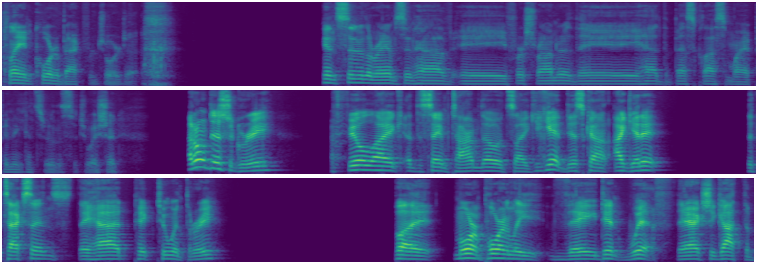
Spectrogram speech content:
playing quarterback for Georgia. Consider the Rams didn't have a first rounder. They had the best class, in my opinion, considering the situation. I don't disagree. I feel like at the same time, though, it's like you can't discount. I get it. The Texans, they had pick two and three. But more importantly, they didn't whiff. They actually got the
